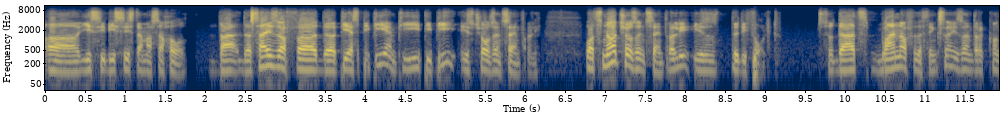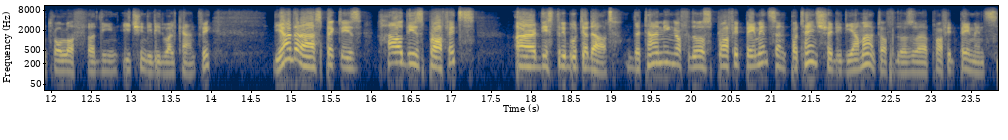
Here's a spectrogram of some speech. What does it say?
uh, ECB system as a whole the, size of uh, the PSPP and PEPP is chosen centrally. What's not chosen centrally is the default. So that's one of the things that is under control of uh, the, each individual country. The other aspect is how these profits are distributed out. The timing of those profit payments and potentially the amount of those uh, profit payments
